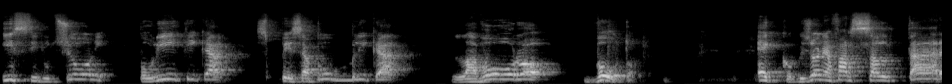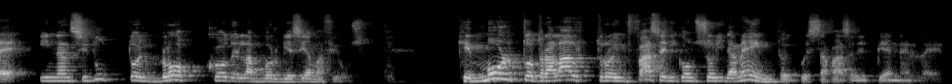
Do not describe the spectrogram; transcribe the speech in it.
istituzioni, politica, spesa pubblica, lavoro, voto. Ecco, bisogna far saltare innanzitutto il blocco della borghesia mafiosa, che molto tra l'altro in fase di consolidamento in questa fase del PNRR.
